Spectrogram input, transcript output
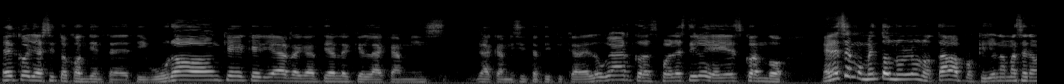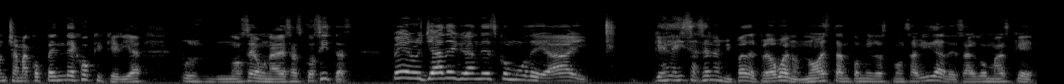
el collarcito con diente de tiburón, que quería regatearle que la camis la camisita típica del lugar, cosas por el estilo y ahí es cuando en ese momento no lo notaba porque yo nada más era un chamaco pendejo que quería pues no sé, una de esas cositas. Pero ya de grande es como de, ay, ¿qué le hice hacer a mi padre? Pero bueno, no es tanto mi responsabilidad, es algo más que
